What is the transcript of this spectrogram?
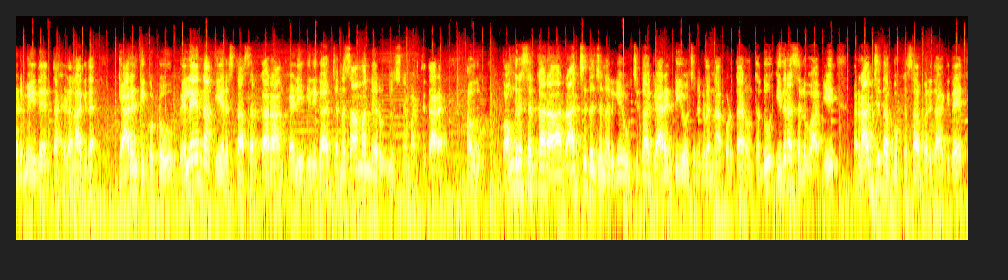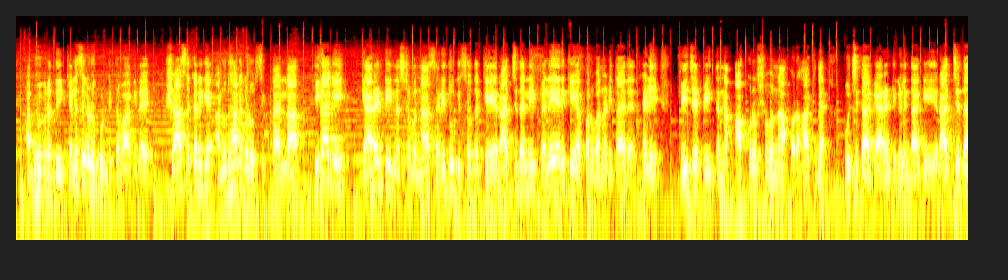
ಕಡಿಮೆ ಇದೆ ಅಂತ ಹೇಳಲಾಗಿದೆ. ಗ್ಯಾರಂಟಿ ಕೊಟ್ಟು ಬೆಲೆಯನ್ನ ಏರಿಸ್ತಾ ಸರ್ಕಾರ ಅಂತ ಹೇಳಿ ಇದೀಗ ಜನಸಾಮಾನ್ಯರು ಯೋಚನೆ ಮಾಡ್ತಿದ್ದಾರೆ. ಹೌದು, ಕಾಂಗ್ರೆಸ್ ಸರ್ಕಾರ ರಾಜ್ಯದ ಜನರಿಗೆ ಉಚಿತ ಗ್ಯಾರಂಟಿ ಯೋಜನೆಗಳನ್ನ ಕೊಡ್ತಾ ಇರುವಂತದ್ದು ಇದರ ಸಲುವಾಗಿ ರಾಜ್ಯದ ಬೊಕ್ಕಸ ಬರಿದಾಗಿದೆ. ಅಭಿವೃದ್ಧಿ ಕೆಲಸಗಳು ಕುಂಠಿತವಾಗಿದೆ. ಶಾಸಕರಿಗೆ ಅನುದಾನಗಳು ಸಿಗ್ತಾ ಇಲ್ಲ. ಹೀಗಾಗಿ ಗ್ಯಾರಂಟಿ ನಷ್ಟವನ್ನ ಸರಿದೂಗಿಸೋದಕ್ಕೆ ರಾಜ್ಯದಲ್ಲಿ ಬೆಲೆ ಏರಿಕೆಯ ಪರ್ವ ನಡೀತಾ ಇದೆ ಅಂತ ಹೇಳಿ ಬಿಜೆಪಿ ತನ್ನ ಆಕ್ರೋಶವನ್ನ ಹೊರಹಾಕಿದೆ. ಉಚಿತ ಗ್ಯಾರಂಟಿಗಳಿಂದಾಗಿ ರಾಜ್ಯದ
